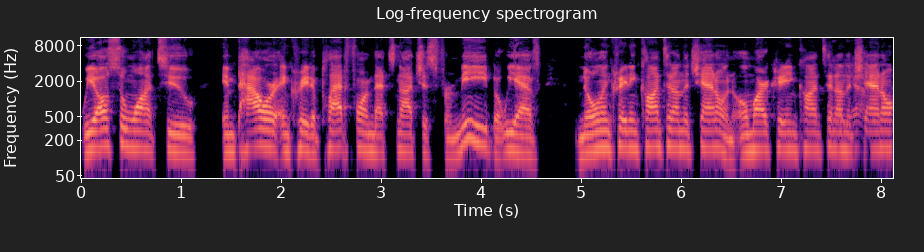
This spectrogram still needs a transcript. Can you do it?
We also want to empower and create a platform that's not just for me, but we have Nolan creating content on the channel and Omar creating content oh, on the yeah. channel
